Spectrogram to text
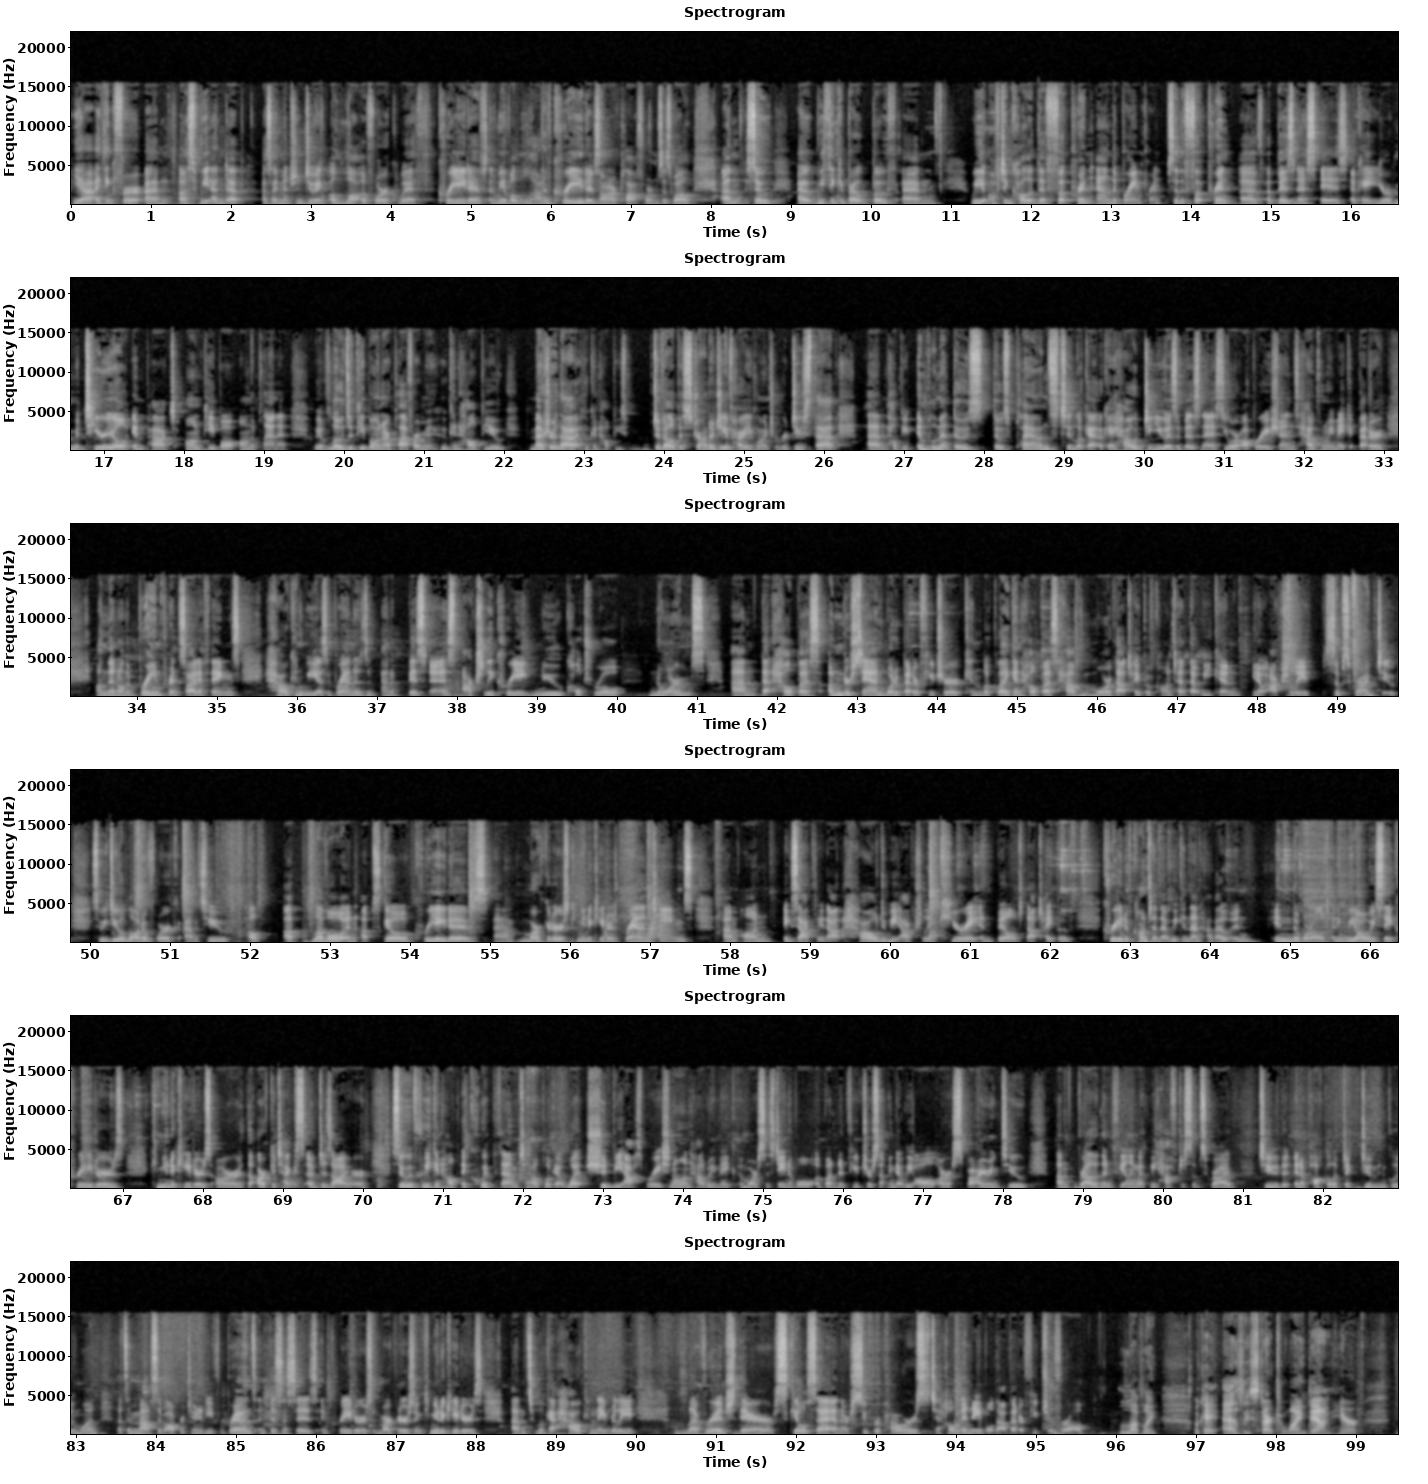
Yeah, I think for um, us, we end up, as I mentioned, doing a lot of work with creatives, and we have a lot of creatives on our platforms as well. Um, so uh, we think about both. Um, we often call it the footprint and the brain print. So the footprint of a business is okay, your material impact on people on the planet. We have loads of people on our platform who can help you measure that, who can help you develop a strategy of how you're going to reduce that, um, help you implement those those plans to look at okay, how do you as a business, your operations, how can we make it better? And then on the brain print side of things, how can we as a brand and a business actually create new cultural norms um, that help us understand what a better future can look like and help us have more of that type of content that we can you know actually subscribe to so we do a lot of work um, to help up level and upskill creatives um, marketers communicators brand teams um, on exactly that. How do we actually curate and build that type of creative content that we can then have out in in the world. I think we always say creators, communicators are the architects of desire. So if we can help equip them to help look at what should be aspirational and how do we make a more sustainable, abundant future something that we all are aspiring to, um, rather than feeling like we have to subscribe to the, an apocalyptic doom and gloom one. That's a massive opportunity for brands and businesses and creators and marketers and communicators um, to look at how can they really leverage their skill set and their superpowers to help enable that better future for all. Lovely. Okay, as we start to wind down here,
